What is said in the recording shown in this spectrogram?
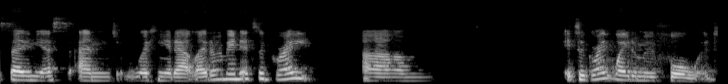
saying yes and working it out later. I mean, it's a great um, it's a great way to move forward.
